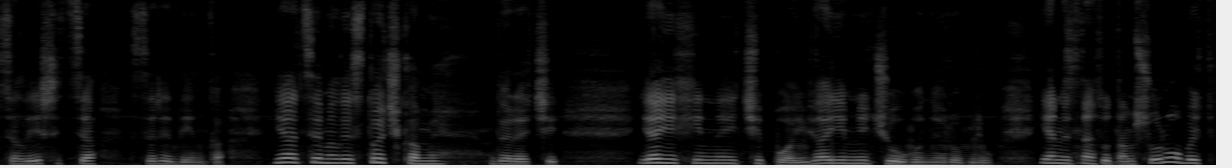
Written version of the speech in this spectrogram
залишиться серединка. Я цими листочками, до речі, я їх і не чіпаю, я їм нічого не роблю. Я не знаю, хто там що робить.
